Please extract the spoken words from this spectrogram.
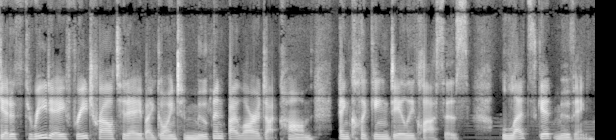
Get a three day free trial today by going to movementbylara.com and clicking daily classes. Let's get moving.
